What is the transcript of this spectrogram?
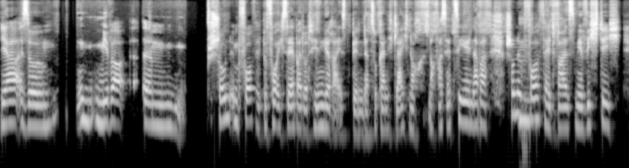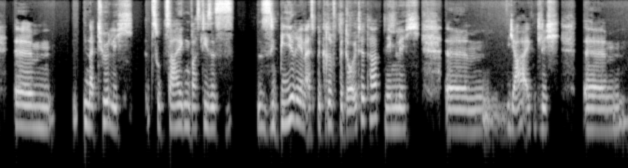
Ja, also mir war ähm, schon im Vorfeld, bevor ich selber dorthin gereist bin, dazu kann ich gleich noch, noch was erzählen, aber schon im mhm. Vorfeld war es mir wichtig, ähm, natürlich zu zeigen, was dieses Sibirien als Begriff bedeutet hat, nämlich ähm, ja eigentlich ähm,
